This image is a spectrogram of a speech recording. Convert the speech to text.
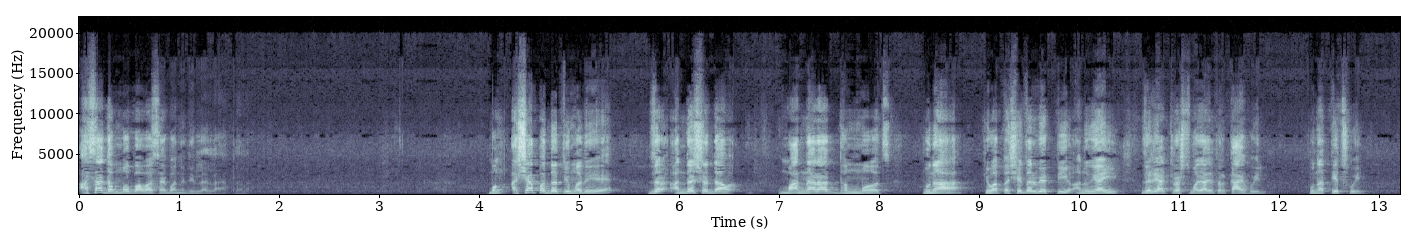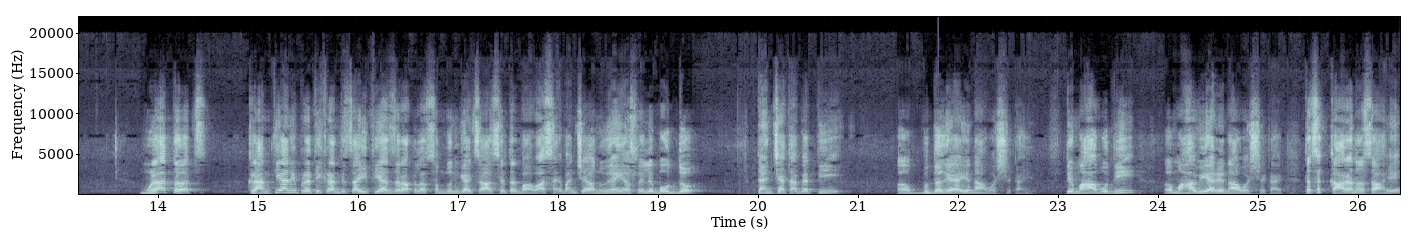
असा धम्म बाबासाहेबांनी दिलेला आहे आपल्याला. मग अशा पद्धतीमध्ये जर अंधश्रद्धा मानणारा धम्मच पुन्हा किंवा तसे जर व्यक्ती अनुयायी जर या ट्रस्टमध्ये आले तर काय होईल? पुन्हा तेच होईल. मुळातच क्रांती आणि प्रतिक्रांतीचा इतिहास जर आपल्याला समजून घ्यायचा असेल तर बाबासाहेबांचे अनुयायी असलेले बौद्ध त्यांच्या ताब्यात ती बुद्धगया येणं आवश्यक आहे. ते महाबोधी महाविहार येणं आवश्यक आहे. त्याचं कारण असं आहे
